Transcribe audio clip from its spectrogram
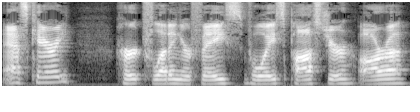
asked Carrie hurt flooding her face, voice, posture, aura.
